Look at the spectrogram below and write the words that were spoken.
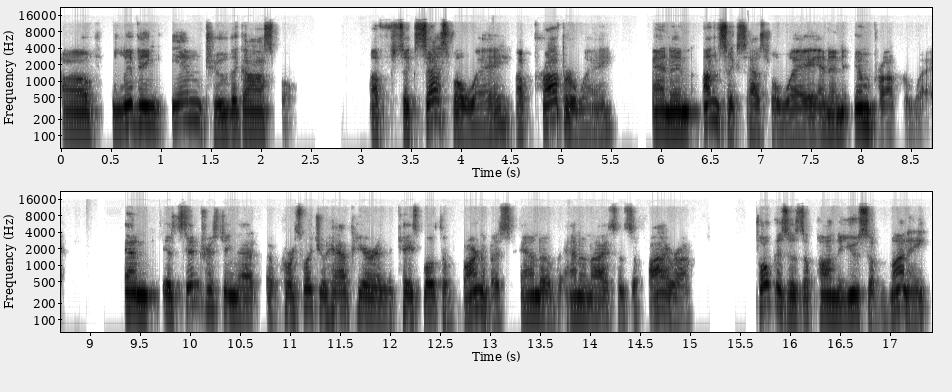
of living into the gospel a successful way, a proper way, and an unsuccessful way and an improper way. And it's interesting that, of course, what you have here in the case both of Barnabas and of Ananias and Sapphira focuses upon the use of money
